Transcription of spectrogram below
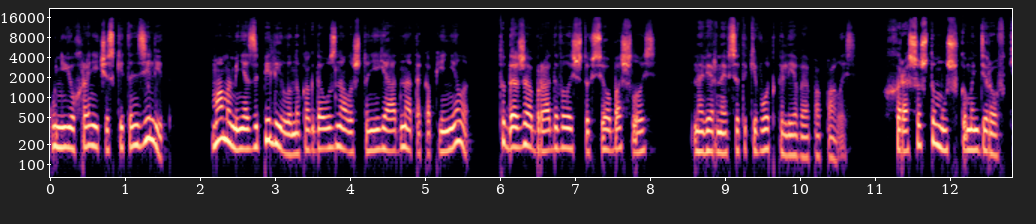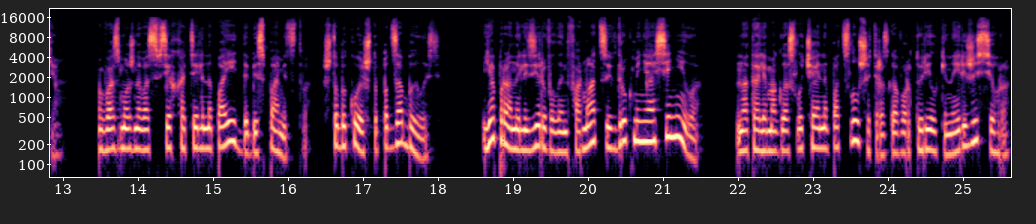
У нее хронический танзелит. Мама меня запилила, но когда узнала, что не я одна так опьянела, то даже обрадовалась, что все обошлось. Наверное, все-таки водка левая попалась. Хорошо, что муж в командировке. Возможно, вас всех хотели напоить до беспамятства, чтобы кое-что подзабылось. Я проанализировала информацию, и вдруг меня осенило. Наталья могла случайно подслушать разговор Турилкина и режиссера.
